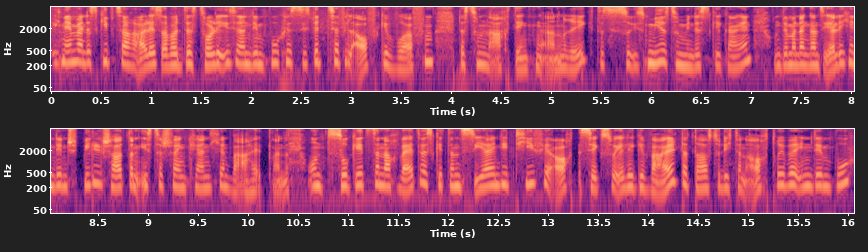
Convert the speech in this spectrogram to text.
Ich nehme an, das gibt es auch alles, aber das Tolle ist ja an dem Buch, es wird sehr viel aufgeworfen, das zum Nachdenken anregt. Das ist, so ist mir zumindest gegangen. Und wenn man dann ganz ehrlich in den Spiegel schaut, dann ist da schon ein Körnchen Wahrheit dran. Und so geht es dann auch weiter. Es geht dann sehr in die Tiefe, auch sexuelle Gewalt. Da traust du dich dann auch drüber in dem Buch.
